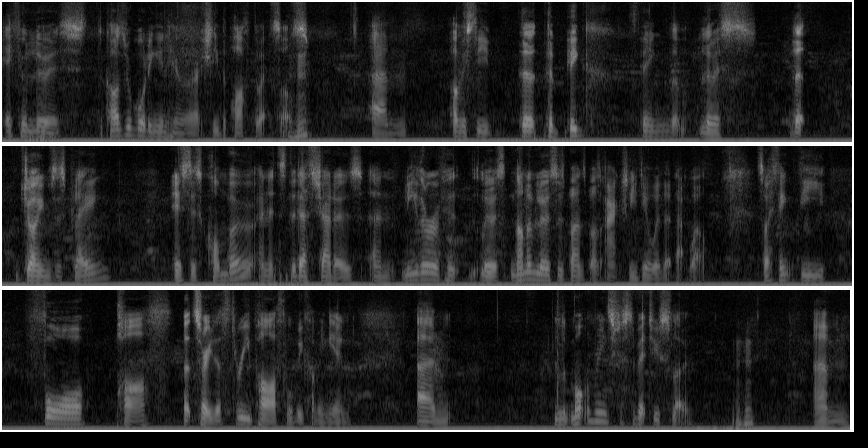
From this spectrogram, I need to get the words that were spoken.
if you're Lewis, the cards you're boarding in here are actually the Path to Exiles. Um, obviously, the the big thing that Lewis, that James is playing, is this combo, and it's the Death Shadows, and neither of his Lewis, none of Lewis's burn spells actually deal with it that well. So I think the four path, uh, sorry, the three path will be coming in. Um, Molten Rain's just a bit too slow. Mhm. Um,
